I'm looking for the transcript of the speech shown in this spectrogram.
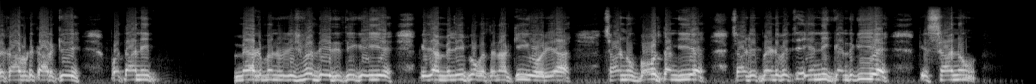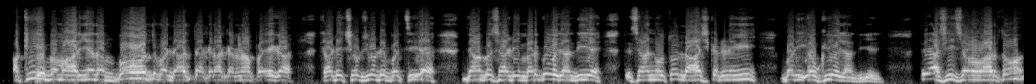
ਰੁਕਾਵਟ ਕਰਕੇ ਪਤਾ ਨਹੀਂ ਮਹਿਕਮੇ ਨੂੰ ਰਿਸ਼ਵਤ ਦੇ ਦਿੱਤੀ ਗਈ ਹੈ ਕਿ ਜਾਂ ਮਿਲੀ ਭੁਗਤ ਨਾਲ ਕੀ ਹੋ ਰਿਹਾ। ਸਾਨੂੰ ਬਹੁਤ ਤੰਗੀ ਹੈ ਸਾਡੇ ਪਿੰਡ ਵਿੱਚ ਇੰਨੀ ਗੰਦਗੀ ਹੈ ਕਿ ਸਾਨੂੰ ਅੱਖੀ ਬਿਮਾਰੀਆਂ ਦਾ ਬਹੁਤ ਵੱਡਾ ਟਕਰਾ ਕਰਨਾ ਪਏਗਾ। ਸਾਡੇ ਛੋਟੇ ਛੋਟੇ ਬੱਚੇ ਹੈ ਜਾਂ ਕੋਈ ਸਾਡੀ ਮਰਗ ਹੋ ਜਾਂਦੀ ਹੈ ਤੇ ਸਾਨੂੰ ਉਥੋਂ ਲਾਸ਼ ਕੱਢਣੀ ਵੀ ਬੜੀ ਔਖੀ ਹੋ ਜਾਂਦੀ ਹੈ ਤੇ ਅਸੀਂ ਸੋਮਵਾਰ ਤੋਂ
